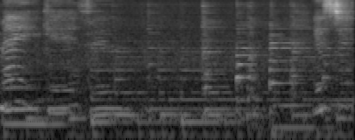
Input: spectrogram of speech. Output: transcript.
Make it through. Is to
